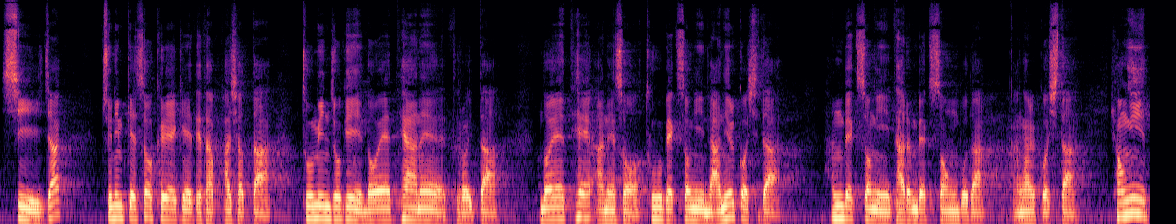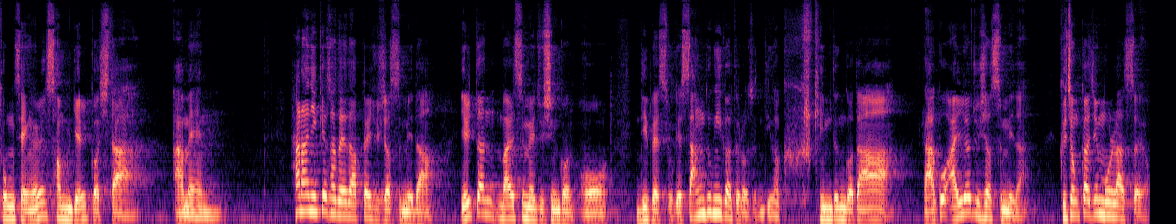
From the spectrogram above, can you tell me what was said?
시작. 주님께서 그에게 대답하셨다. 두 민족이 너의 태 안에 들어있다. 너의 태 안에서 두 백성이 나뉠 것이다. 한 백성이 다른 백성보다 강할 것이다. 형이 동생을 섬길 것이다. 아멘. 하나님께서 대답해 주셨습니다. 일단 말씀해 주신 건, 어, 네 뱃속에 쌍둥이가 들어서 네가 그렇게 힘든 거다. 라고 알려주셨습니다. 그 전까지는 몰랐어요.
